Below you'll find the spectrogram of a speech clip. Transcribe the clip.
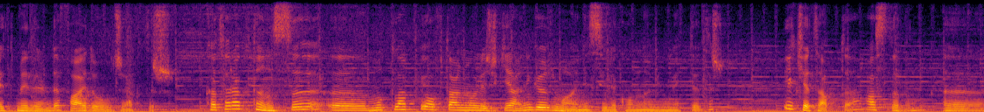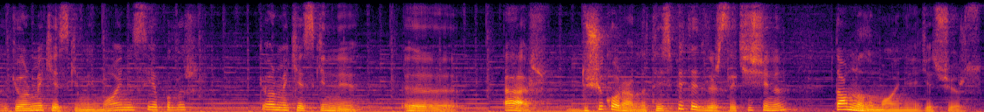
etmelerinde fayda olacaktır. Katarak tanısı e, mutlak bir oftalmolojik yani göz muayenesiyle konulabilmektedir. İlk etapta hastanın e, görme keskinliği muayenesi yapılır. Görme keskinliği e, eğer düşük oranda tespit edilirse kişinin damlalı muayeneye geçiyoruz.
